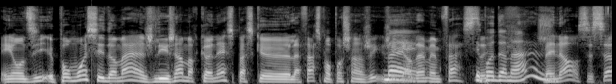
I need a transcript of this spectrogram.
et on dit pour moi c'est dommage, les gens me reconnaissent parce que la face m'a pas changé. J'ai Ben, gardé la même face. c'est pas dommage. Ben non, c'est ça.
